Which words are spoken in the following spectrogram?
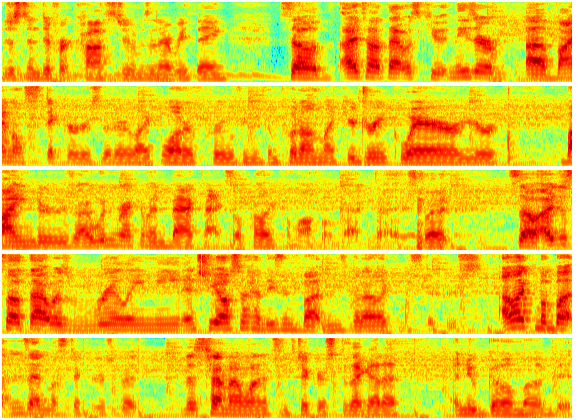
just in different costumes and everything. So I thought that was cute. And these are uh, vinyl stickers that are like waterproof, and you can put on like your drinkware or your binders. I wouldn't recommend backpacks; they'll probably come off on backpacks, but. So I just thought that was really neat. And she also had these in buttons, but I like my stickers. I like my buttons and my stickers, but this time I wanted some stickers because I got a, a new Go mug that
